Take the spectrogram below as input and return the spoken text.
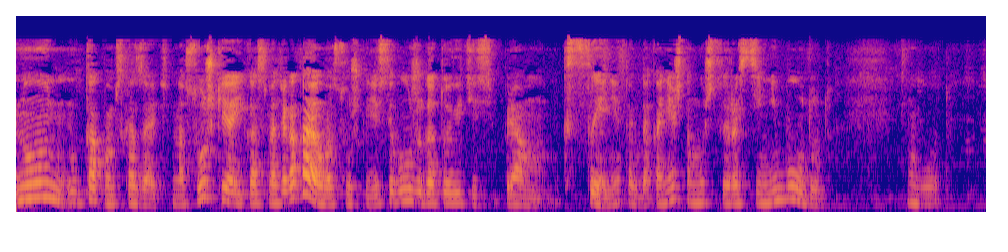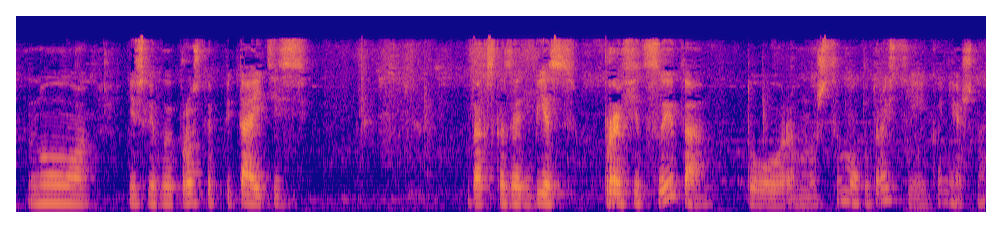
Ну, как вам сказать, на сушке, и смотря какая у вас сушка, если вы уже готовитесь прям к сцене, тогда, конечно, мышцы расти не будут. Вот. Но если вы просто питаетесь, так сказать, без профицита, то мышцы могут расти, конечно.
